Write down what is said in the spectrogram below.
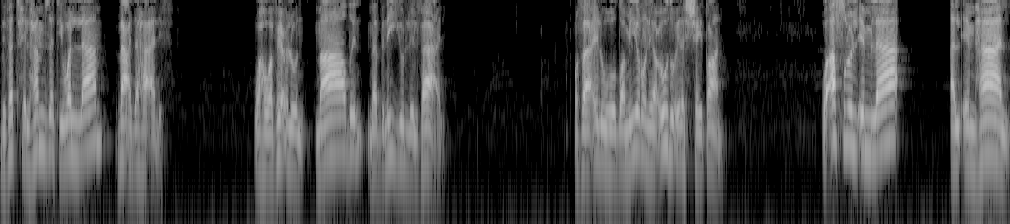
بفتح الهمزة واللام بعدها ألف. وهو فعل ماض مبني للفاعل. وفاعله ضمير يعود إلى الشيطان. وأصل الإملاء الإمهال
